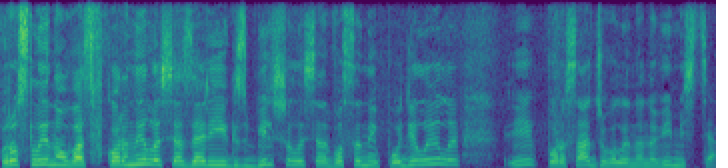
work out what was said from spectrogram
Рослина у вас вкоренилася за рік, збільшилася, восени поділили і порозсаджували на нові місця.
